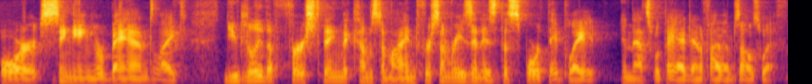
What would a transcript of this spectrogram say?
or singing or band like usually the first thing that comes to mind for some reason is the sport they play and that's what they identify themselves with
